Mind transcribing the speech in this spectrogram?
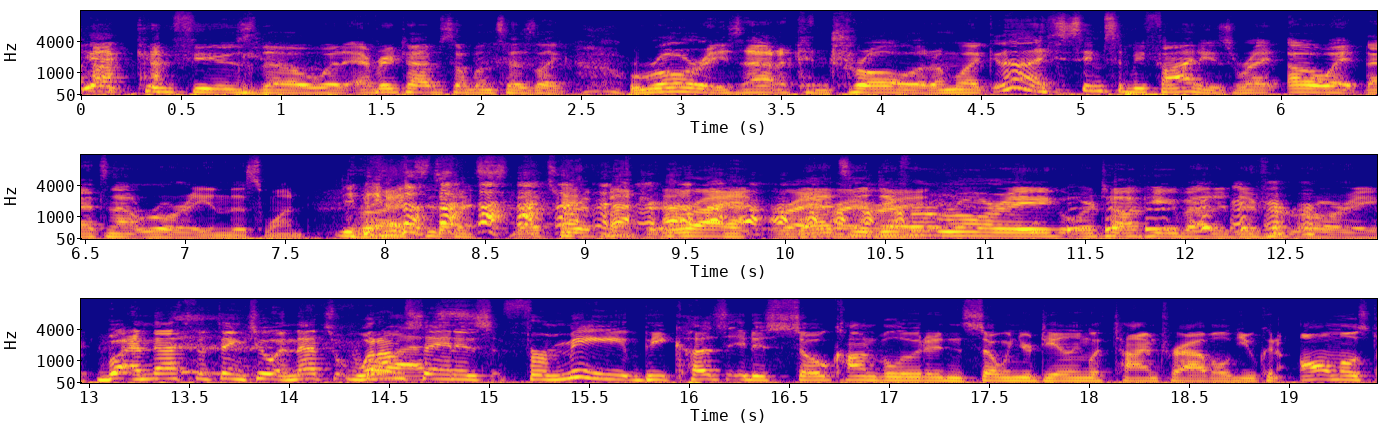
get confused though when every time someone says like Rory's out of control, and I'm like, no, he seems to be fine. He's right. Oh wait, that's not Rory in this one. Right, that's, that's, that's Rip Hunter. Right, right, That's right, a different right. Rory. We're talking about a different Rory. But and that's the thing too, and that's what I'm saying is for me because it is so convoluted, and so when you're dealing with time travel, you can almost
